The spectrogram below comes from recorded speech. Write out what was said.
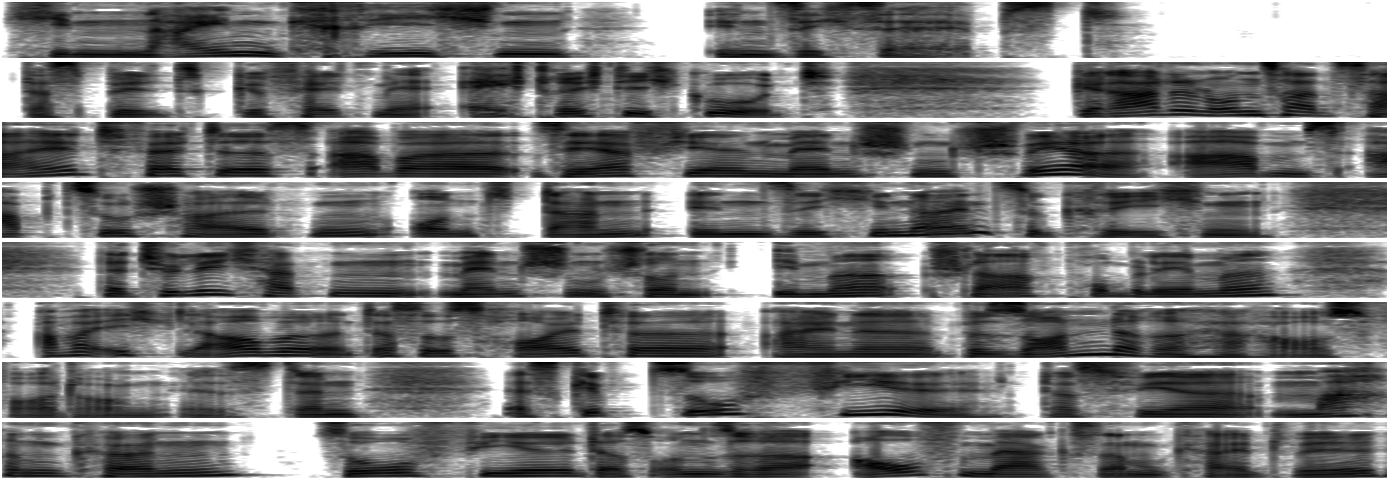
Hineinkriechen in sich selbst. Das Bild gefällt mir echt richtig gut. Gerade in unserer Zeit fällt es aber sehr vielen Menschen schwer, abends abzuschalten und dann in sich hineinzukriechen. Natürlich hatten Menschen schon immer Schlafprobleme, aber ich glaube, dass es heute eine besondere Herausforderung ist, denn es gibt so viel, das wir machen können, so viel, das unsere Aufmerksamkeit will,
